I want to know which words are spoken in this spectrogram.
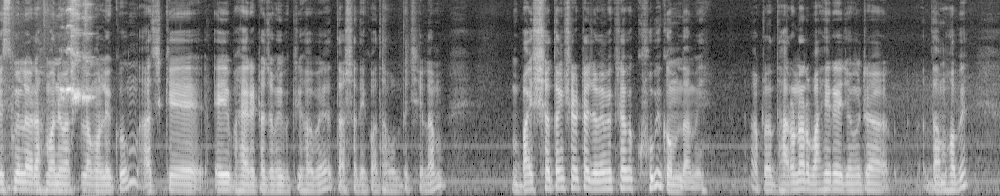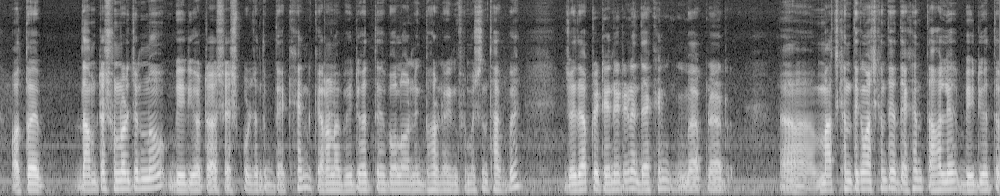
বিসমিল্লাহ রহমান আসসালামু আলাইকুম। আজকে এই ভাইয়ের একটা জমি বিক্রি হবে, তার সাথে কথা বলতেছিলাম। বাইশ শতাংশের একটা জমি বিক্রি হবে, খুবই কম দামে। আপনার ধারণার বাহিরে এই জমিটার দাম হবে। অতএব দামটা শোনার জন্য ভিডিওটা শেষ পর্যন্ত দেখেন, কেননা ভিডিওতে বলা অনেক ধরনের ইনফরমেশন থাকবে। যদি আপনি টেনে টেনে দেখেন কিংবা আপনার মাঝখান থেকে মাঝখান থেকে দেখেন, তাহলে ভিডিওতে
